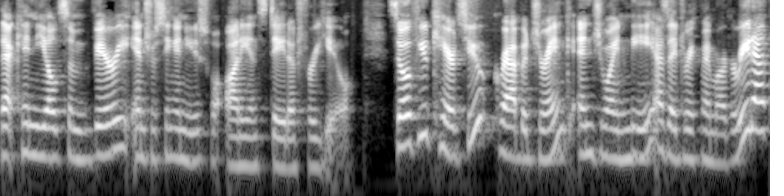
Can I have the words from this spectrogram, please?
that can yield some very interesting and useful audience data for you. So if you care to, grab a drink and join me as I drink my margarita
